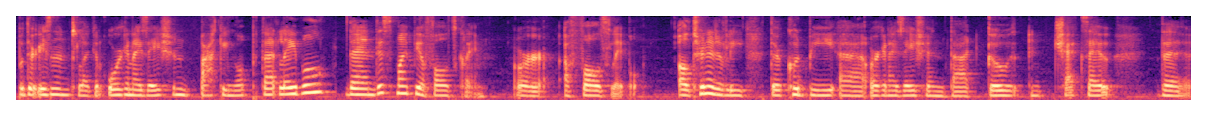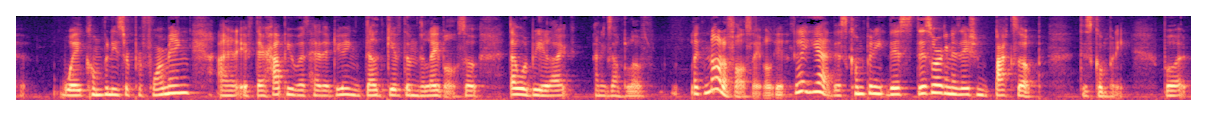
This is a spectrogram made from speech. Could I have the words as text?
but there isn't like an organization backing up that label, then this might be a false claim or a false label. Alternatively, there could be an organization that goes and checks out the way companies are performing and if they're happy with how they're doing they'll give them the label. So that would be like an example of like not a false label. Yeah, yeah this company this this organization backs up this company but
